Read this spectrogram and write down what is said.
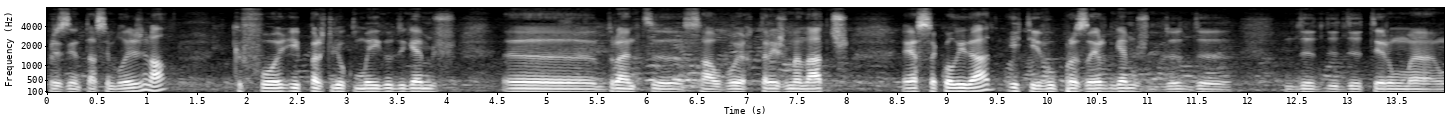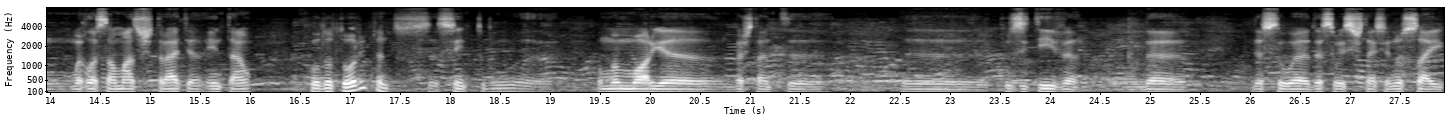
Presidente da Assembleia Geral, que foi e partilhou comigo, digamos, durante, salvo erro, três mandatos, essa qualidade e tive o prazer, digamos, de, de, de, de ter uma, uma relação mais estreita então com o doutor e, portanto, sinto uh, uma memória bastante uh, positiva da, da, sua, da sua existência no seio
